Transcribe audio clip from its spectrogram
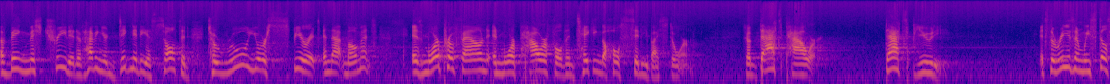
of being mistreated, of having your dignity assaulted, to rule your spirit in that moment is more profound and more powerful than taking the whole city by storm. So that's power. That's beauty. It's the reason we still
